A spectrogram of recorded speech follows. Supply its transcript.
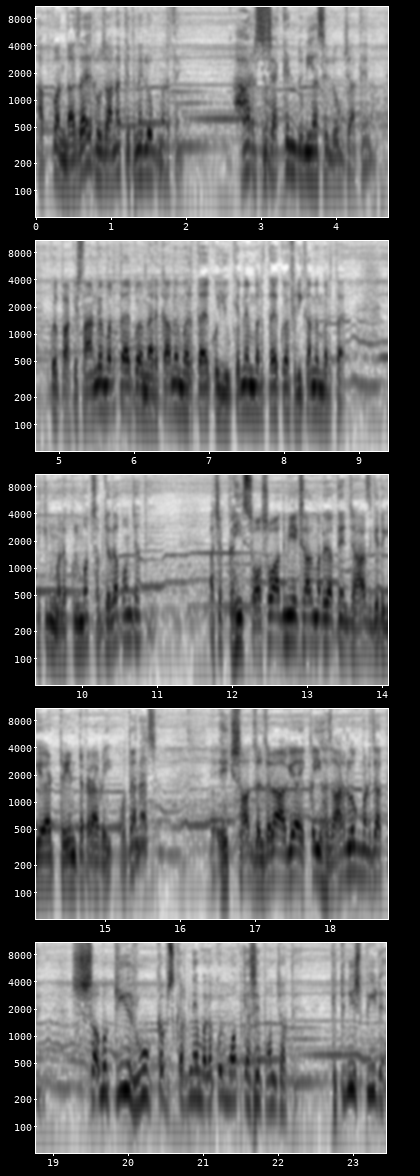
آپ کو اندازہ ہے روزانہ کتنے لوگ مرتے ہیں؟ ہر سیکنڈ دنیا سے لوگ جاتے ہیں نا۔ کوئی پاکستان میں مرتا ہے، کوئی امریکہ میں مرتا ہے، کوئی یو کے میں مرتا ہے، کوئی افریقہ میں مرتا ہے، لیکن ملک الموت سب جگہ پہنچ جاتے ہیں۔ اچھا کہیں سو سو آدمی ایک ساتھ مر جاتے ہیں، جہاز گر گیا، ٹرین ٹکرا گئی، ہوتا ہے نا ایسا؟ ایک ساتھ زلزلہ آ گیا، کئی ہزار لوگ مر جاتے ہیں۔ سب کی روح قبض کرنے ملک الموت کیسے پہنچ جاتے ہیں؟ کتنی سپیڈ ہے۔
